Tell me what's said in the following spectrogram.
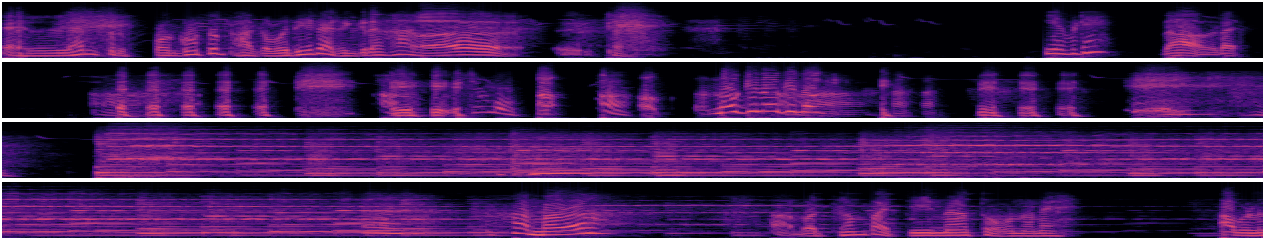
എല്ലാം തൃപ്പങ്കോട്ട് ഭഗവതിയുടെ അനുഗ്രഹം. എവിടെ? ദാ അവിടെ. നോക്കി നോക്കി നോക്കി. അമ്മവ അബദ്ധം പറ്റിയെന്നാ തോന്നണേ. അവൾ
